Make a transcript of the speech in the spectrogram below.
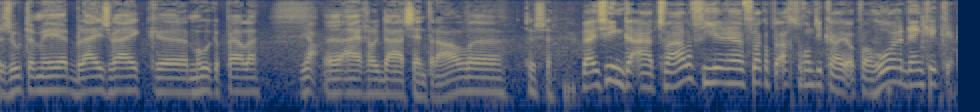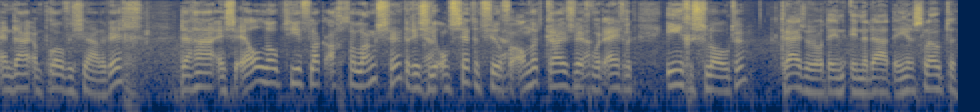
Zoetermeer, Blijswijk, uh, Moerkapelle. Ja. Uh, eigenlijk daar centraal uh, tussen. Wij zien de A12 hier vlak op de achtergrond. Die kan je ook wel horen, denk ik. En daar een provinciale weg. De HSL loopt hier vlak achterlangs. Hè. Er is ja. hier ontzettend veel ja. veranderd. Kruisweg wordt eigenlijk ingesloten. Kruisweg wordt in, inderdaad ingesloten.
